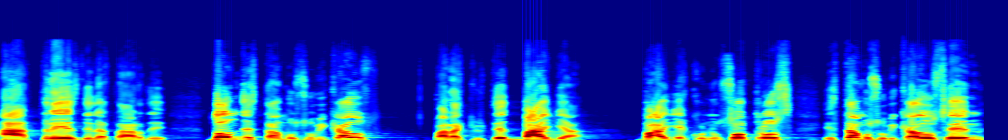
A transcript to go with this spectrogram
a 3 de la tarde. ¿Dónde estamos ubicados? Para que usted vaya, vaya con nosotros. Estamos ubicados en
